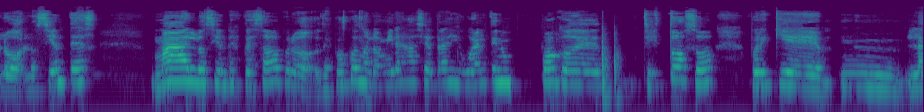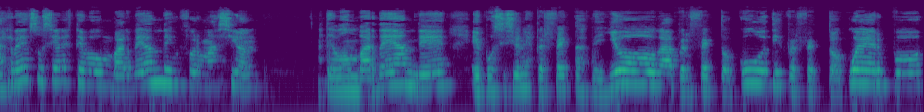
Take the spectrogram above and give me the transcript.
lo, lo sientes mal, lo sientes pesado, pero después cuando lo miras hacia atrás igual tiene un poco de chistoso, porque mm, las redes sociales te bombardean de información te bombardean de eh, posiciones perfectas de yoga, perfecto cutis, perfecto cuerpo,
